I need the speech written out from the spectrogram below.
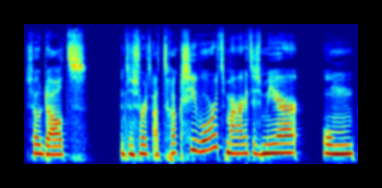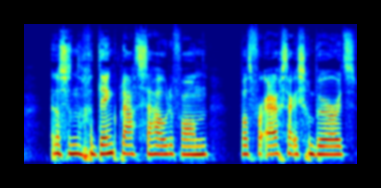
zodat het een soort attractie wordt, maar het is meer om dat is een gedenkplaats te houden van wat voor ergs daar is gebeurd,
